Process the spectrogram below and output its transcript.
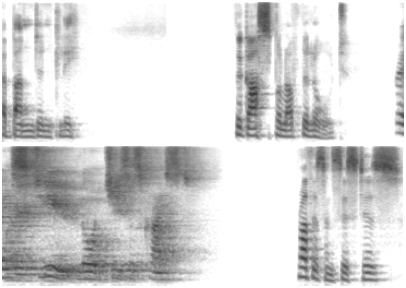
abundantly. The Gospel of the Lord. Praise to you, Lord Jesus Christ. Brothers and sisters,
